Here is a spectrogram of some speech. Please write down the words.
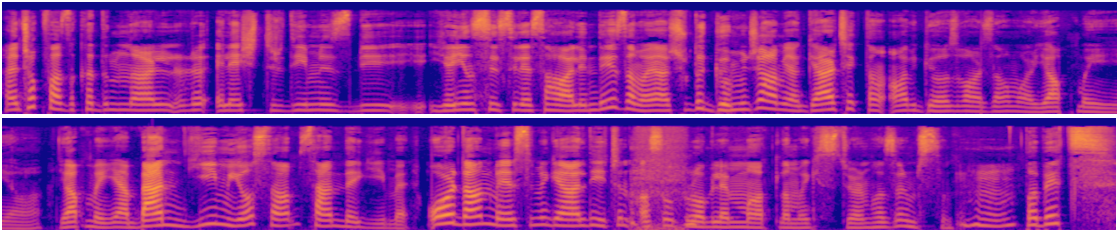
hani çok fazla kadınları eleştirdiğimiz bir yayın silsilesi halindeyiz ama ya şurada gömeceğim ya gerçekten abi göz var zan var yapmayın ya. Yapmayın yani ben giymiyorsam sen de giyme. Oradan mevsimi geldiği için asıl problemimi atlamak istiyorum. Hazır mısın? Babet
